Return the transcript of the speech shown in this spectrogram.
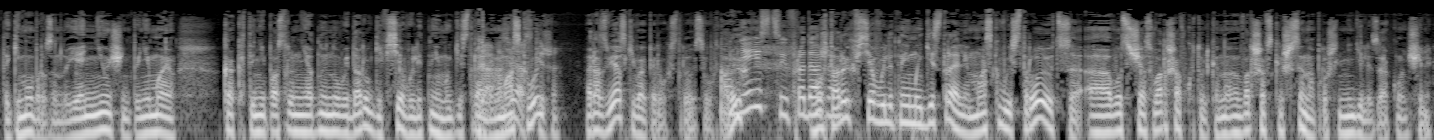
таким образом. Но я не очень понимаю, как это не построено ни одной новой дороги, все вылетные магистрали да, Москвы. Же. Развязки, во-первых, строятся. Во-вторых, а у меня есть цифра даже. Во-вторых, все вылетные магистрали Москвы строятся, а вот сейчас Варшавку только, на Варшавское шоссе на прошлой неделе закончили,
